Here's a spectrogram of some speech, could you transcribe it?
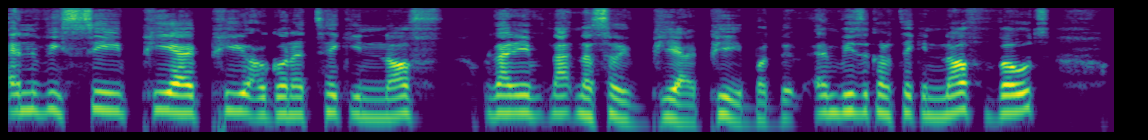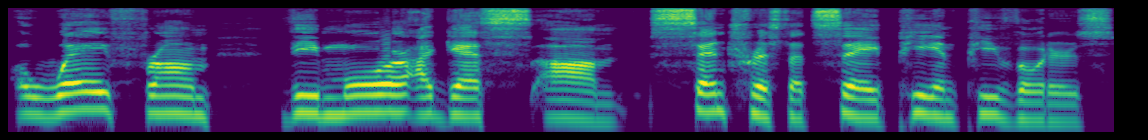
MVC, PIP are gonna take enough. Not even not necessarily PIP, but the MVC are gonna take enough votes away from the more, I guess, um, centrist, let's say, P and P voters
